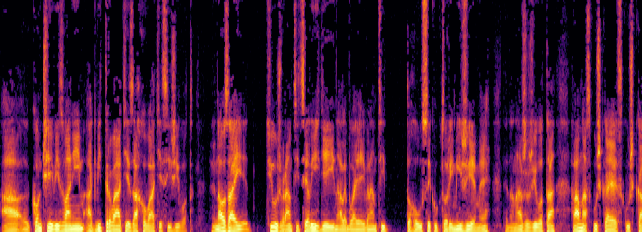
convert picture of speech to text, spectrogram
A končí vyzvaním, ak vytrváte, zachováte si život. Že naozaj, či už v rámci celých dejín, alebo aj v rámci toho úseku, ktorý my žijeme, teda nášho života, hlavná skúška je skúška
